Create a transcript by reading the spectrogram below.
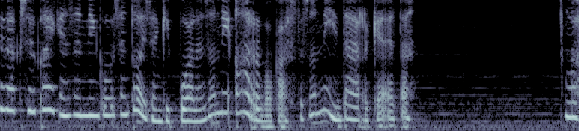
Hyväksyy kaiken sen, niin kuin, sen toisenkin puolen. Se on niin arvokasta, se on niin tärkeetä. Oh.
